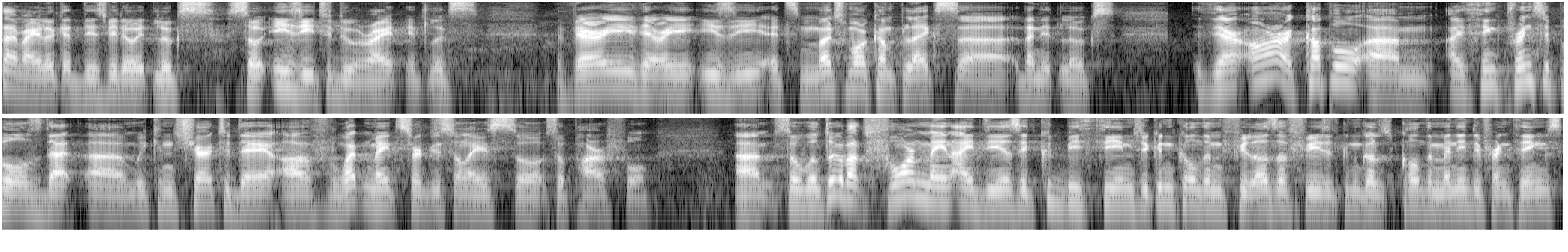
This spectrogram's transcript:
Time I look at this video, it looks so easy to do, right? It looks very, very easy. It's much more complex uh, than it looks. There are a couple, um, I think, principles that uh, we can share today of what made Cirque du Soleil so, so powerful. Um, so we'll talk about four main ideas. It could be themes, you can call them philosophies, you can call them many different things.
